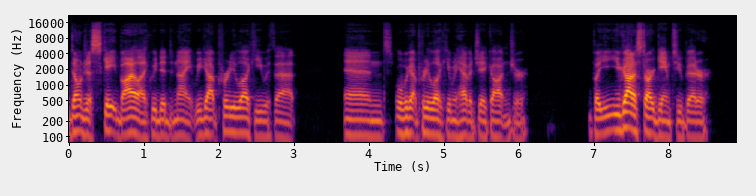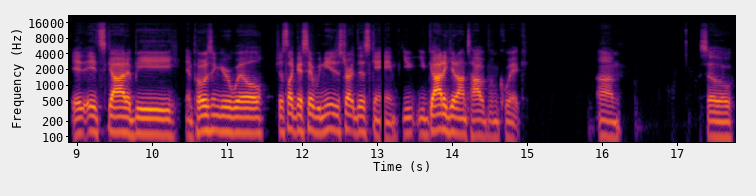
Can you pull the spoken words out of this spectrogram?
Don't just skate by like we did tonight. We got pretty lucky with that. And well, we got pretty lucky when we have a Jake Oettinger. But you, you got to start game two better. It, it's got to be imposing your will. Just like I said, we need to start this game. You you got to get on top of them quick. Um, so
